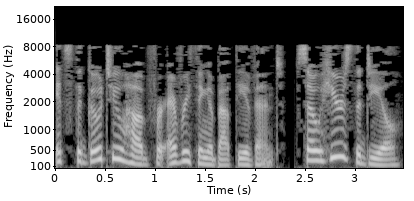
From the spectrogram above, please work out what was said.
It's the go-to hub for everything about the event. So here's the deal.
